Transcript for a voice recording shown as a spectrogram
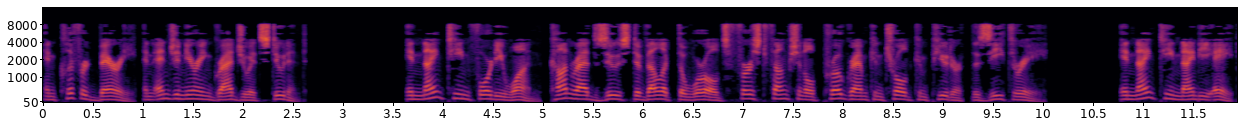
and Clifford Berry, an engineering graduate student. In 1941, Konrad Zuse developed the world's first functional program-controlled computer, the Z3. In 1998,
